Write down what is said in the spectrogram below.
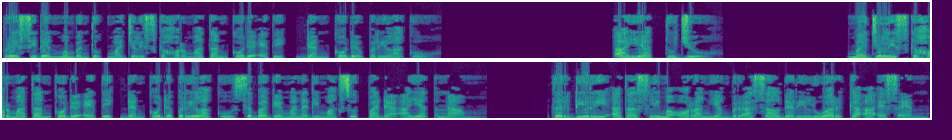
Presiden membentuk Majelis Kehormatan Kode Etik dan Kode Perilaku. Ayat 7 Majelis Kehormatan Kode Etik dan Kode Perilaku sebagaimana dimaksud pada ayat 6 terdiri atas lima orang yang berasal dari luar KASN,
